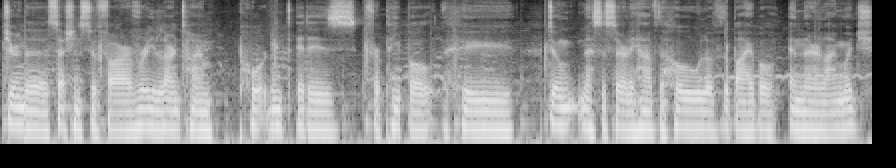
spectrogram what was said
During the session so far, I've really learned how important it is for people who don't necessarily have the whole of the Bible in their language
